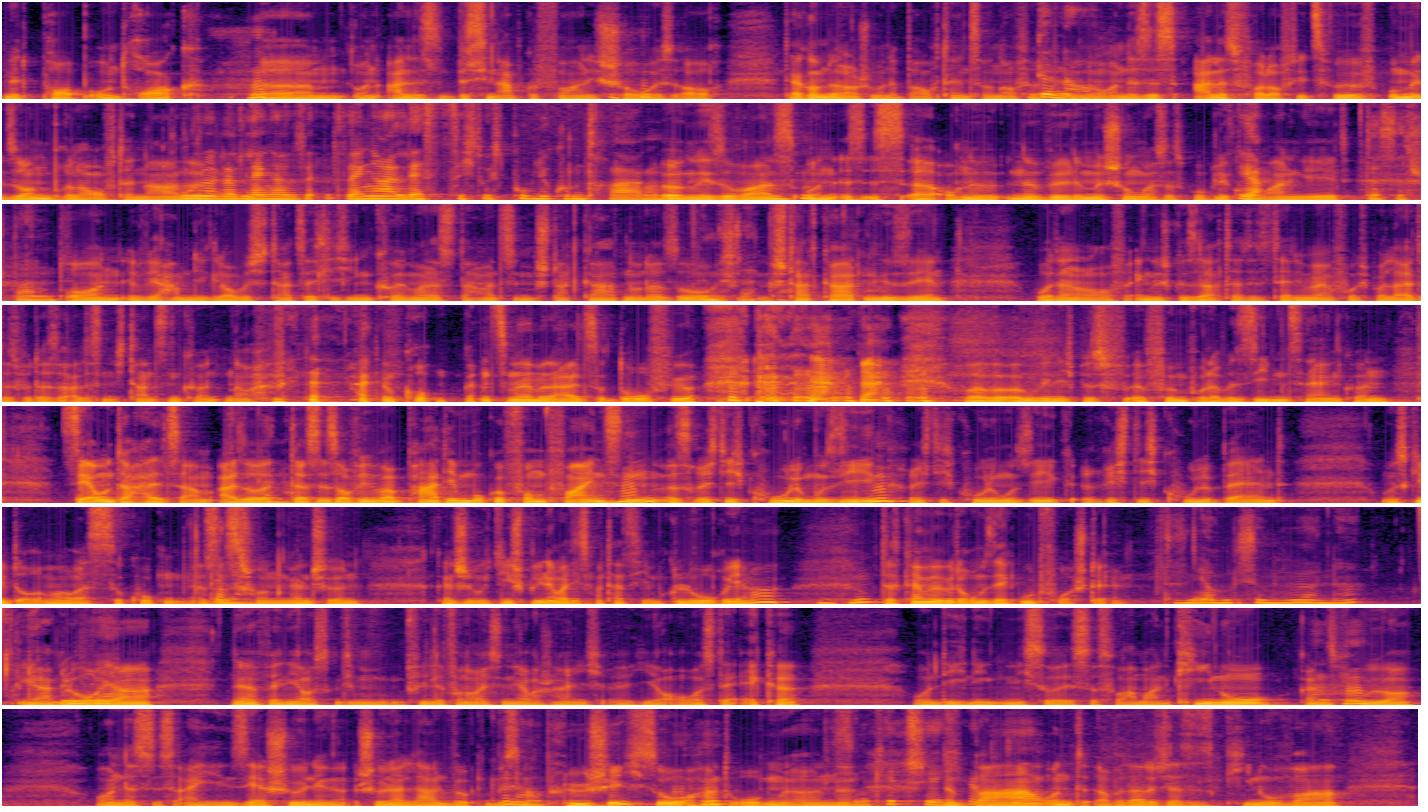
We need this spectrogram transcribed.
mit Pop und Rock. Ähm, und alles ein bisschen abgefahren. Die Show ist auch, da kommt dann auch schon mal eine Bauchtänzerin auf der Genau. Bühne und es ist alles voll auf die Zwölf und mit Sonnenbrille auf der Nase. Oder der Sänger lässt sich durchs Publikum tragen. Irgendwie sowas und es ist äh, auch eine, eine wilde Mischung, was das Publikum Ja. angeht. Das ist spannend. Und wir haben die, glaube ich, tatsächlich in Köln, war das damals im Stadtgarten oder so, Im Stadtgarten. Stadtgarten gesehen, wo er dann auch auf Englisch gesagt hat, es täte mir ja furchtbar leid, dass wir das alles nicht tanzen könnten, aber halt im Groben und Ganzen wären wir da halt so doof für, weil wir irgendwie nicht bis fünf oder bis sieben zählen können. Sehr unterhaltsam. Also Genau. das ist auf jeden Fall Partymucke vom Feinsten. Das ist richtig coole Musik, richtig coole Musik, richtig coole Band. Und es gibt auch immer was zu gucken. Es ist Genau. schon ganz schön, ganz schön. Die spielen aber diesmal tatsächlich im Gloria. Das kann ich mir wiederum sehr gut vorstellen. Das sind ja auch ein bisschen höher, ne? Ja, Gloria, ne, wenn ihr aus, die, viele von euch sind ja wahrscheinlich äh, hier auch aus der Ecke. Und diejenigen, die nicht so ist, das war mal ein Kino ganz früher. Und das ist eigentlich ein sehr schöner, schöner Laden, wirkt ein bisschen Genau. plüschig so, hat oben äh, eine, kitschig, eine Bar und aber dadurch, dass es ein Kino war,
